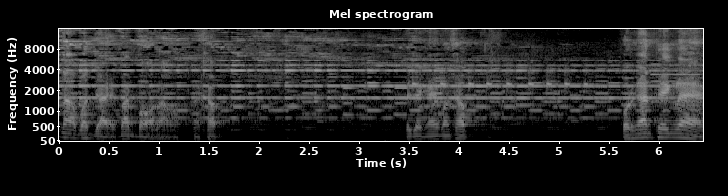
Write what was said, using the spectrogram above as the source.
หน้าวัดใหญ่บ้านบ่อเรานะครับ เป็นยังไงบ้างครับ ผลงานเพลงแรก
